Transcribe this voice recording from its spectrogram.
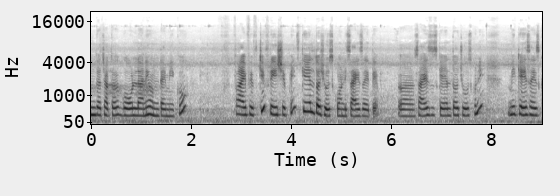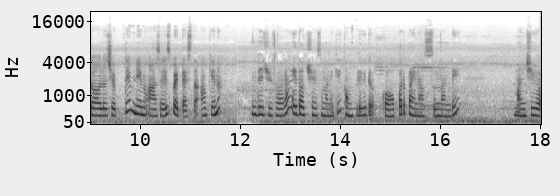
ఇంకా చక్కగా గోల్డ్ అని ఉంటాయి మీకు. ఫైవ్ ఫిఫ్టీ ఫ్రీ షిప్పింగ్ స్కేల్తో చూసుకోండి సైజ్ అయితే. సైజ్ స్కేల్తో చూసుకుని మీకు ఏ సైజ్ కావాలో చెప్తే నేను ఆ సైజ్ పెట్టేస్తా. ఓకేనా? ఇది చూసారా? ఇది వచ్చేసి మనకి కంప్లీట్ కాపర్ పైన వస్తుందండి. మంచిగా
